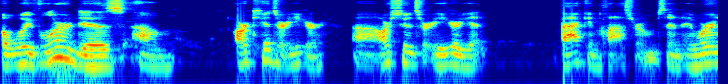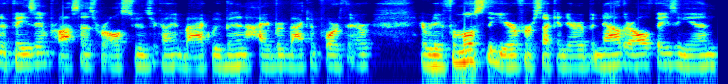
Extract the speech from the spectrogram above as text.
But what we've learned is um, our kids are eager, uh, our students are eager to get back in classrooms. And, and we're in a phase in process where all students are coming back. We've been in hybrid back and forth there every day for most of the year for secondary, but now they're all phasing in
